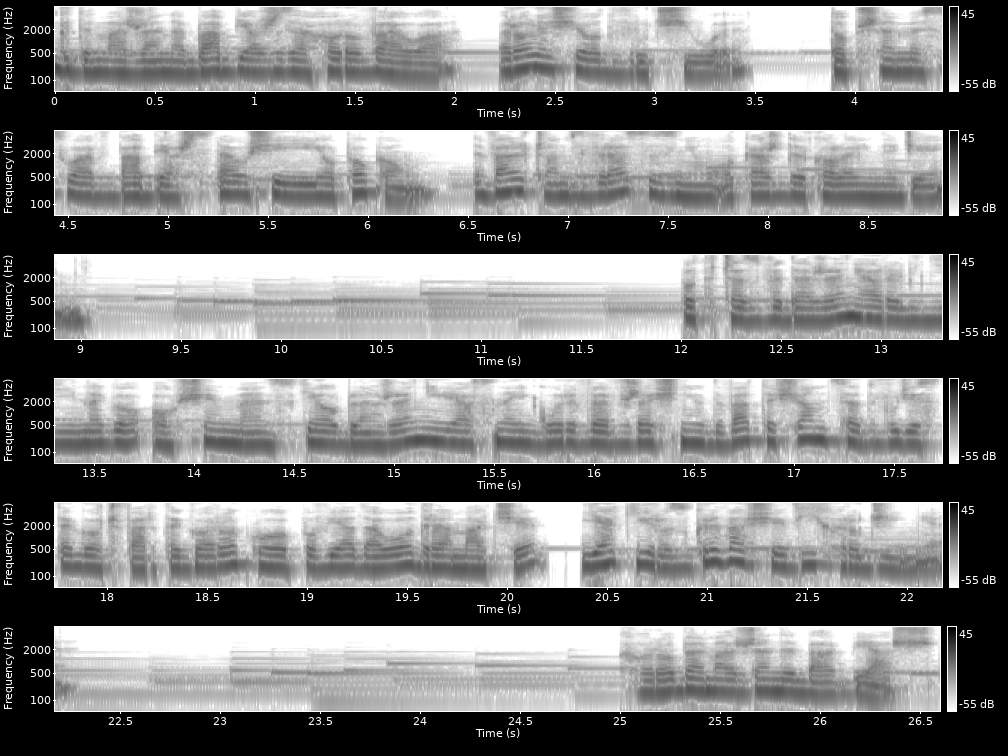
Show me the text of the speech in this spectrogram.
Gdy Marzena Babiarz zachorowała, role się odwróciły. To Przemysław Babiarz stał się jej opoką, walcząc wraz z nią o każdy kolejny dzień. Podczas wydarzenia religijnego Osiem Męskie Oblężenie Jasnej Góry we wrześniu 2024 roku opowiadał o dramacie, jaki rozgrywa się w ich rodzinie. Choroba Marzeny Babiarz.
